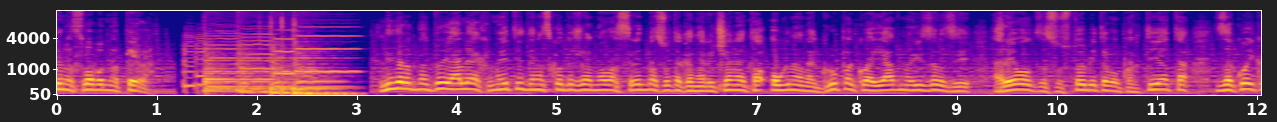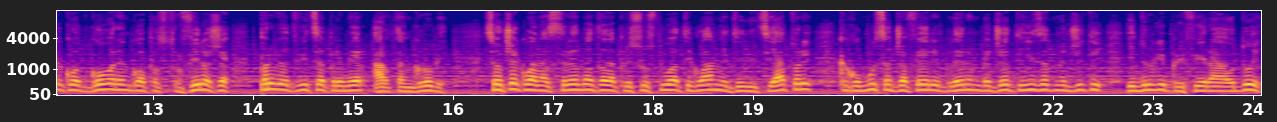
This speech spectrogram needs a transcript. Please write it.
на Слободна ТВ. Лидерот на Дуј Али Ахмети денеска одржува нова средба со така наречената огнена група која јавно изрази револт за состојбите во партијата, за кој како одговорен го апострофираше првиот вице-премиер Артан Груби. Се очекува на средбата да присуствуваат и главните иницијатори, како Муса Джафери, Блерен Беджети, Изет Меджити и други прифираа од Дуј.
